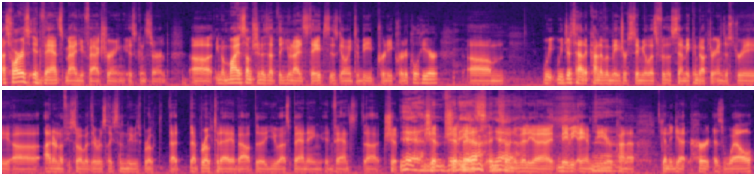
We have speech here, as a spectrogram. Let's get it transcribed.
as far as advanced manufacturing is concerned, uh, you know my assumption is that the United States is going to be pretty critical here. Um, we, we just had a kind of a major stimulus for the semiconductor industry. Uh, I don't know if you saw, but there was like some news broke that, that broke today about the U.S. banning advanced uh, chip Yeah, chip NVIDIA, shipments, and so. Nvidia, maybe AMD are kind of going to get hurt as well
